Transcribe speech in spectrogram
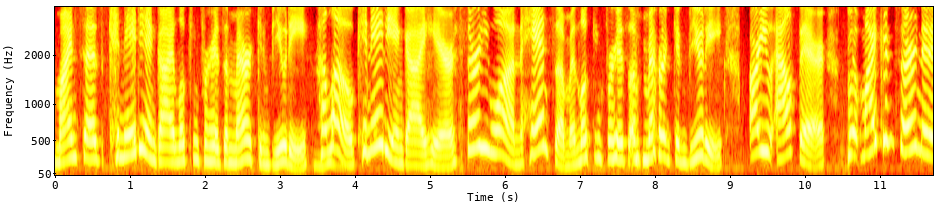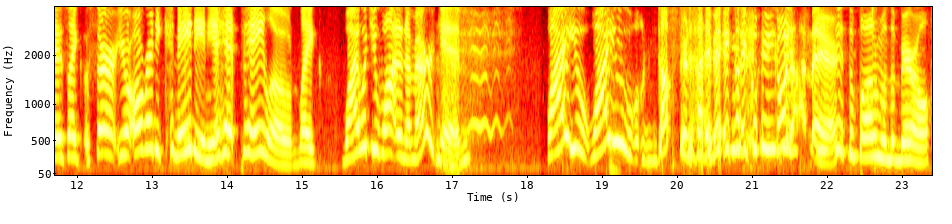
Mine says Canadian guy looking for his American beauty. Mm-hmm. Hello, Canadian guy here, 31, handsome and looking for his American beauty. Are you out there? But my concern is like, sir, you're already Canadian. You hit payload. Like, why would you want an American? why are you why are you dumpster diving? Like what's He's going hit- on there? He's hit the bottom of the barrel.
